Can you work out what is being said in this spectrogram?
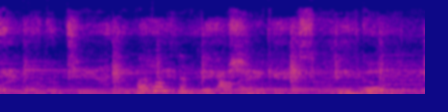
얼마 남지 않은 piano. keyboard. 어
